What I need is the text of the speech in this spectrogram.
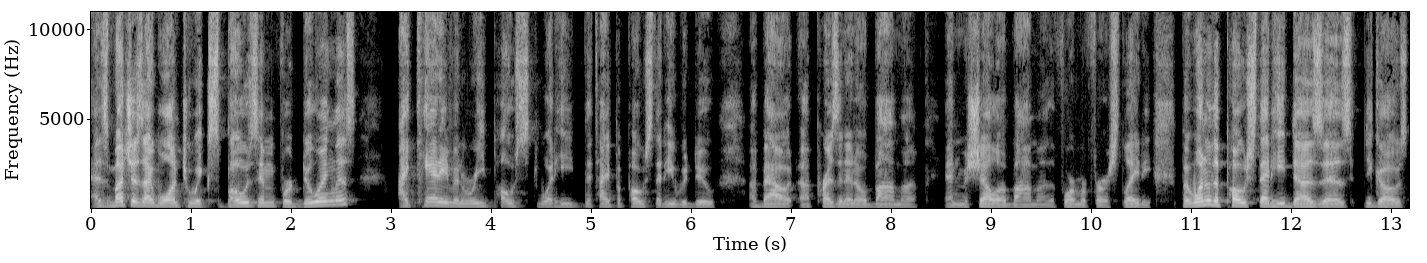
as much as I want to expose him for doing this, I can't even repost what he the type of post that he would do about uh, President Obama and Michelle Obama, the former first lady. But one of the posts that he does is he goes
